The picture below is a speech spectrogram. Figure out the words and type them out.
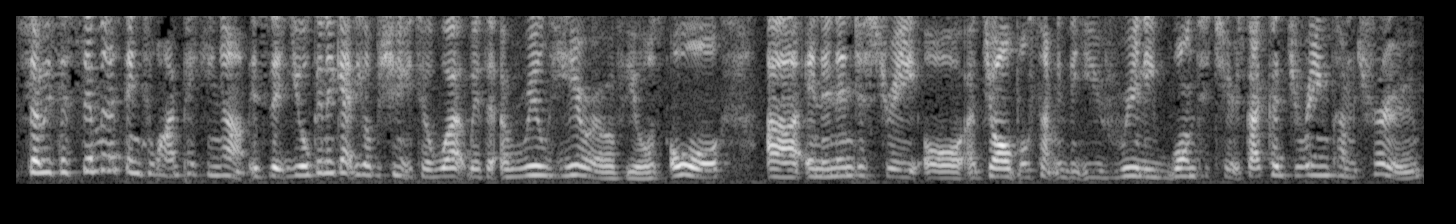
So it's a similar thing to what I'm picking up is that you're going to get the opportunity to work with a real hero of yours or uh, in an industry or a job or something that you've really wanted to. It's like a dream come true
